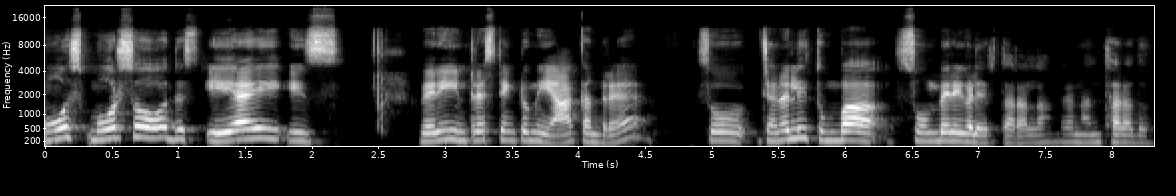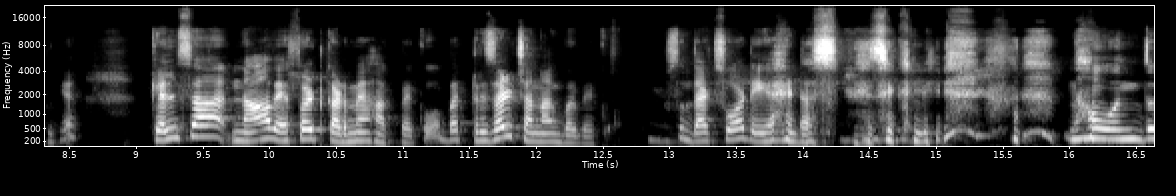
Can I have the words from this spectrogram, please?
ಮೋಸ್ more so this A I is very interesting to me ಯಾಕಂದರೆ ಸೊ ಜನರಲಿ ತುಂಬ ಸೋಂಬೇರಿಗಳಿರ್ತಾರಲ್ಲ, ಅಂದರೆ ನನ್ನ ಥರದವ್ರಿಗೆ ಕೆಲಸ ನಾವು ಎಫರ್ಟ್ ಕಡಿಮೆ ಹಾಕಬೇಕು ಬಟ್ ರಿಸಲ್ಟ್ ಚೆನ್ನಾಗಿ ಬರಬೇಕು. So that's what A I does basically ನಾವು ಒಂದು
